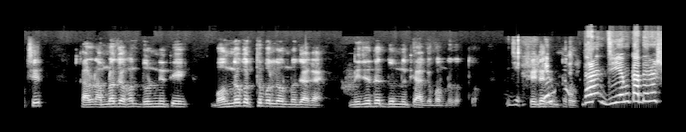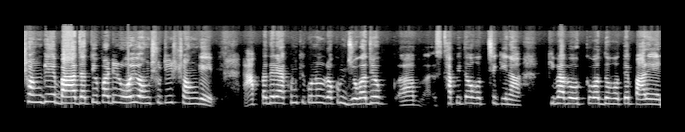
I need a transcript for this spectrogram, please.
উচিত। কারণ আমরা যখন দুর্নীতি বন্ধ করতে বললে অন্য জায়গায়, নিজেদের দুর্নীতি আগে বন্ধ করতে হবে। জি। ধরেন জিএম কাদেরের সঙ্গে বা জাতীয় পার্টির ওই অংশটির সঙ্গে আপনাদের এখন কি কোনো রকম যোগাযোগ স্থাপিত হচ্ছে কিনা? কীভাবে ঐক্যবদ্ধ হতে পারেন?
